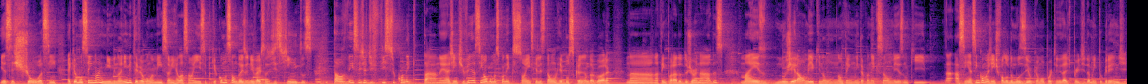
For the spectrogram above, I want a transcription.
ia ser show, assim. É que eu não sei no anime. No anime teve alguma menção em relação a isso, porque como são dois universos distintos, talvez seja difícil conectar, né? A gente vê, assim, algumas conexões que eles estão rebuscando agora na, na temporada do Jornadas, mas no geral meio que não, não tem muita conexão mesmo, que assim, assim como a gente falou do museu, que é uma oportunidade perdida muito grande,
